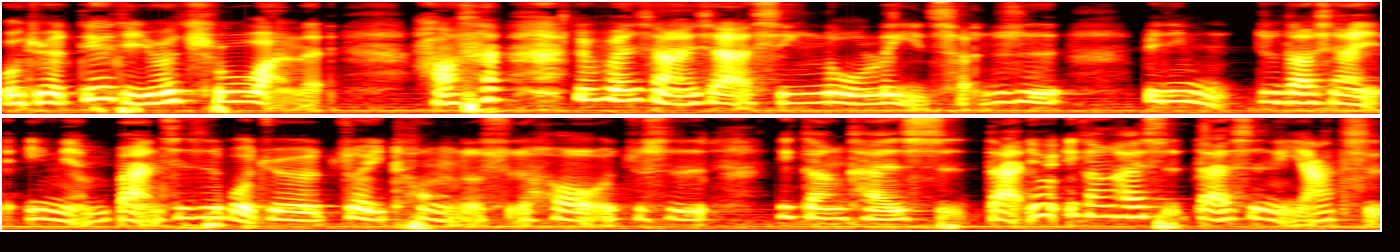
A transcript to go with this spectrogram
我觉得第二集就会出完嘞。好，那就分享一下心路历程，就是。毕竟就到现在也一年半，其实我觉得最痛的时候就是一刚开始戴，因为一刚开始戴是你牙齿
